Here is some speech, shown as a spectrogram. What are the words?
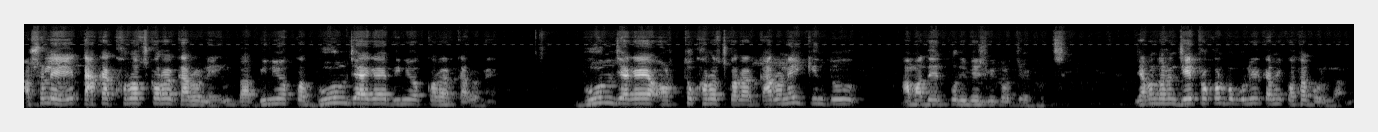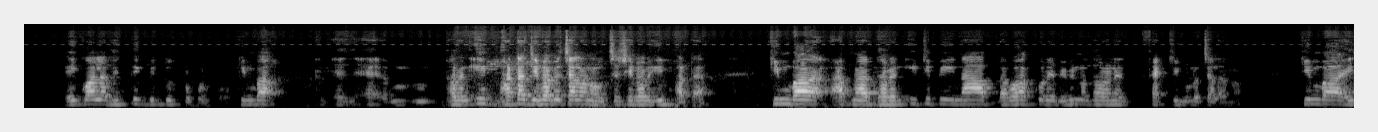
আসলে টাকা খরচ করার কারণেই বা বিনিয়োগ ভুল জায়গায় বিনিয়োগ করার কারণে, ভুল জায়গায় অর্থ খরচ করার কারণেই কিন্তু আমাদের পরিবেশ বিপর্যয় ঘটছে। যেমন ধরেন যে প্রকল্পগুলির আমি কথা বললাম, এই কয়লা ভিত্তিক বিদ্যুৎ প্রকল্প কিংবা ধরেন ইট ভাটা যেভাবে চালানো হচ্ছে সেভাবে ইট ভাটা, কিংবা আপনার ধরেন ইটিপি না ব্যবহার করে বিভিন্ন ধরনের ফ্যাক্টরিগুলো চালানো কিংবা এই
